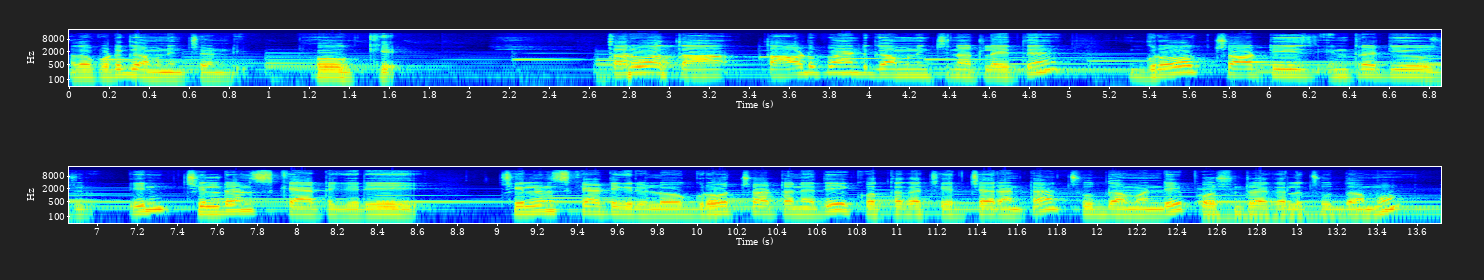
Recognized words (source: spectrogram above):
అదొకటి గమనించండి. ఓకే. తర్వాత థర్డ్ పాయింట్ గమనించినట్లయితే growth chart is introduced in childrens category childrens కేటగిరీలో గ్రోత్ చార్ట్ అనేది కొత్తగా చేర్చారంట. చూద్దామండి. పోషన్ ట్రాకర్లో చూద్దాము.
